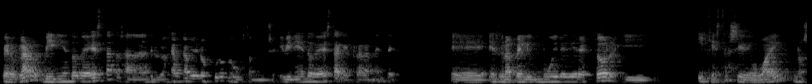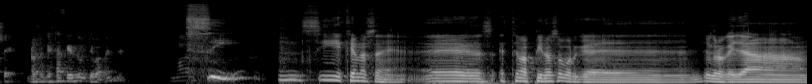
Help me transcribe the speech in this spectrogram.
pero claro, viniendo de esta, o sea, la trilogía del Caballero Oscuro me gusta mucho. Y viniendo de esta, que claramente eh, es una peli muy de director y, y que está así de guay, no sé, no sé qué está haciendo últimamente. Sí, sí, es que no sé. Es, es tema espinoso porque yo creo que ya,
